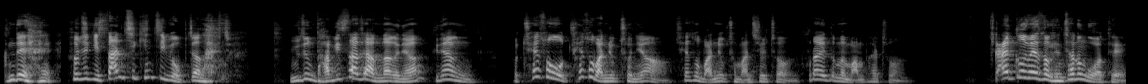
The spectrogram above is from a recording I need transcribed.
근데 솔직히 싼 치킨집이 없잖아. 요즘 다 비싸지 않나 그냥? 그냥 최소 최소 16,000이야. 최소 16,000, 17,000. 후라이드면 18,000. 깔끔해서 괜찮은 것 같아.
